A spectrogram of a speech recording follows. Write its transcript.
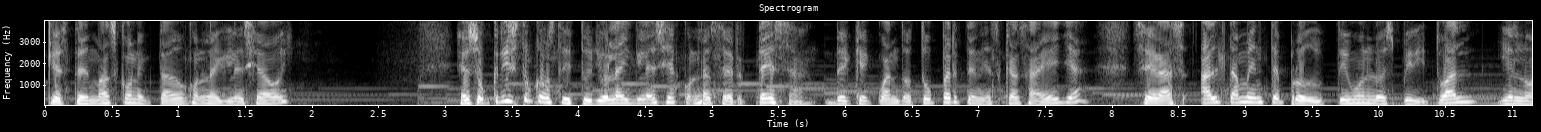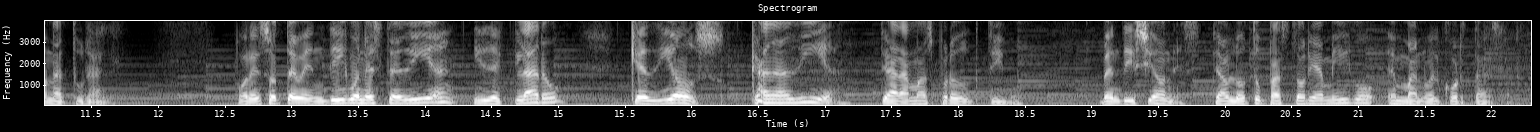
que estés más conectado con la iglesia hoy? Jesucristo constituyó la iglesia con la certeza de que cuando tú pertenezcas a ella, serás altamente productivo en lo espiritual y en lo natural. Por eso te bendigo en este día y declaro que Dios cada día te hará más productivo. Bendiciones, te habló tu pastor y amigo Emmanuel Cortázar.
